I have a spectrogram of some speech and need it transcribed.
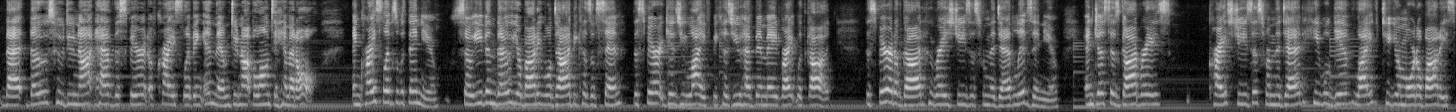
that those who do not have the Spirit of Christ living in them do not belong to Him at all. And Christ lives within you. So even though your body will die because of sin, the Spirit gives you life because you have been made right with God. The Spirit of God, who raised Jesus from the dead, lives in you. And just as God raised Christ Jesus from the dead, He will give life to your mortal bodies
